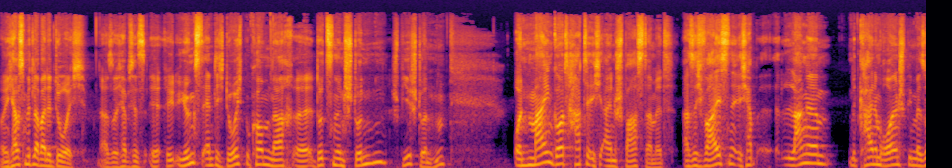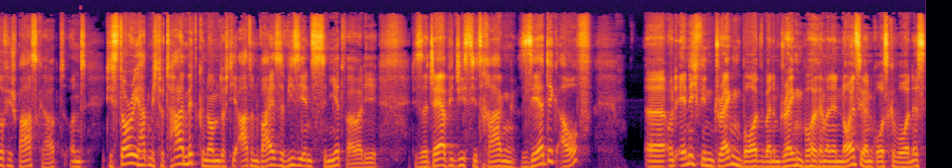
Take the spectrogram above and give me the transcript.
Und ich habe es mittlerweile durch. Also ich habe es jetzt äh, jüngst endlich durchbekommen nach äh, Dutzenden Stunden, Spielstunden. Und mein Gott, hatte ich einen Spaß damit. Also ich weiß nicht, ich habe lange mit keinem Rollenspiel mehr so viel Spaß gehabt. Und die Story hat mich total mitgenommen durch die Art und Weise, wie sie inszeniert war, weil die, diese JRPGs, die tragen sehr dick auf. Äh, und ähnlich wie ein Dragon Ball, wie bei einem Dragon Ball, wenn man in den 90ern groß geworden ist,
